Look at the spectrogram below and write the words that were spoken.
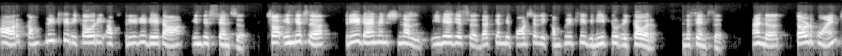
or completely recovery of 3D data in this sense. So in this uh, three dimensional images uh, that can be partially completely we need to recover in the sense. And uh, third point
